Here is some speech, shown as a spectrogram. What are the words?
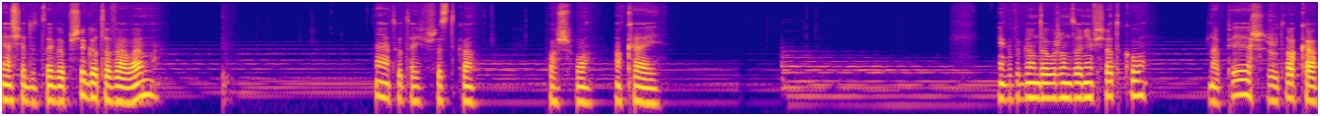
Ja się do tego przygotowałem. A tutaj wszystko poszło ok. Jak wygląda urządzenie w środku? Na pierwszy rzut oka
